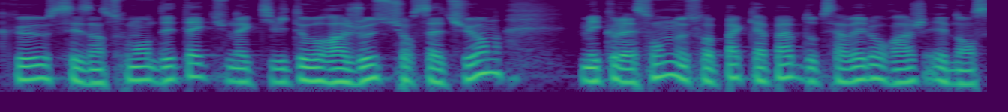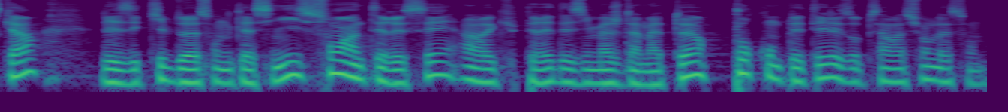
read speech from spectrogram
que ces instruments détectent une activité orageuse sur Saturne, mais que la sonde ne soit pas capable d'observer l'orage. Et dans ce cas, les équipes de la sonde Cassini sont intéressées à récupérer des images d'amateurs pour compléter les observations de la sonde.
